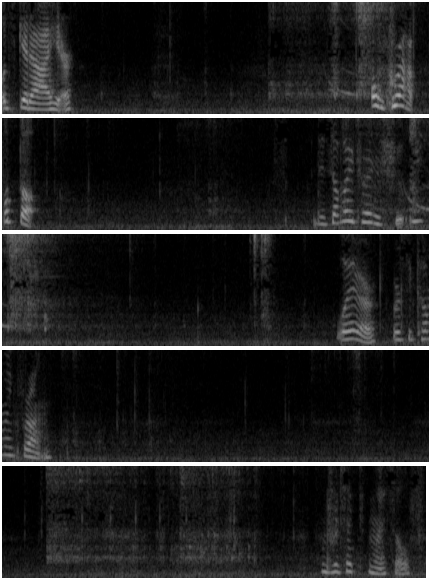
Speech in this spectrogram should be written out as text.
let's get out of here. Oh crap, what the? Did somebody try to shoot me? Where? Where's it coming from? I'm protecting myself.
